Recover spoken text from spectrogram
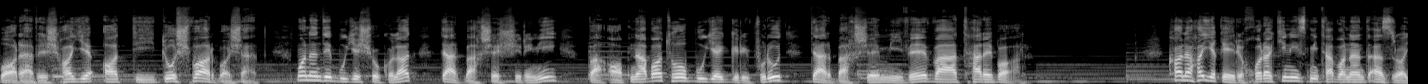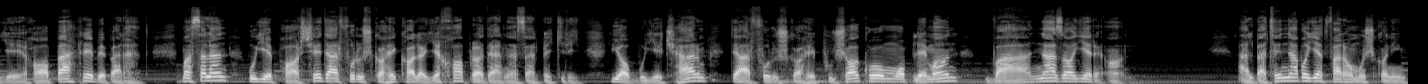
با روش های عادی دشوار باشد مانند بوی شکلات در بخش شیرینی و آب نبات و بوی گریفروت در بخش میوه و تربار کالاهای غیر خوراکی نیز می توانند از رایه ها بهره ببرند. مثلا بوی پارچه در فروشگاه کالای خواب را در نظر بگیرید یا بوی چرم در فروشگاه پوشاک و مبلمان و نظایر آن. البته نباید فراموش کنیم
